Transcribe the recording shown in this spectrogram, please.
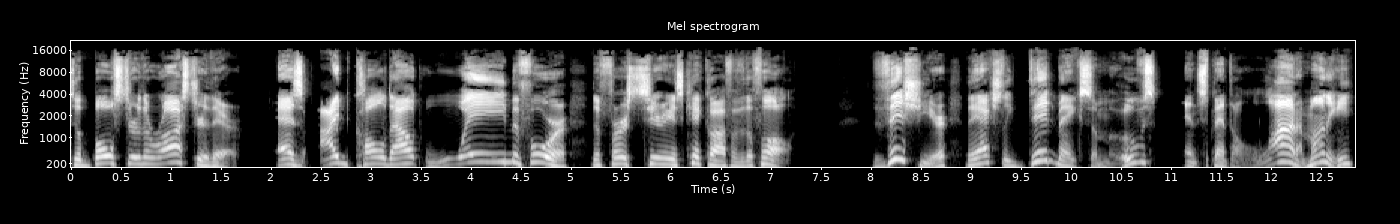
to bolster the roster there, as I'd called out way before the first serious kickoff of the fall. This year, they actually did make some moves and spent a lot of money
